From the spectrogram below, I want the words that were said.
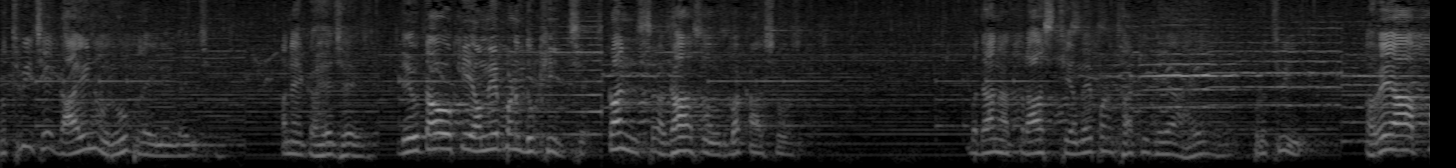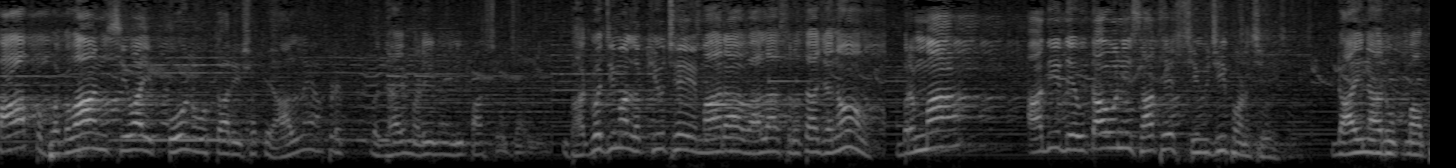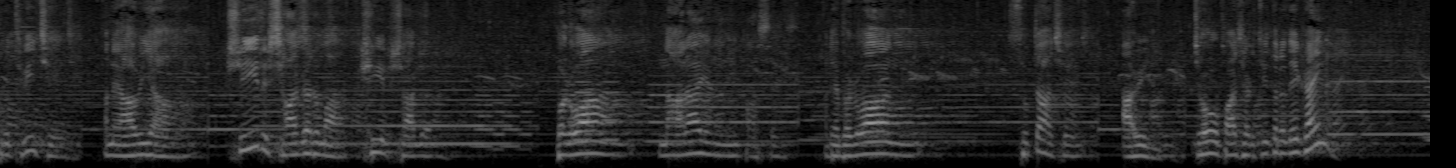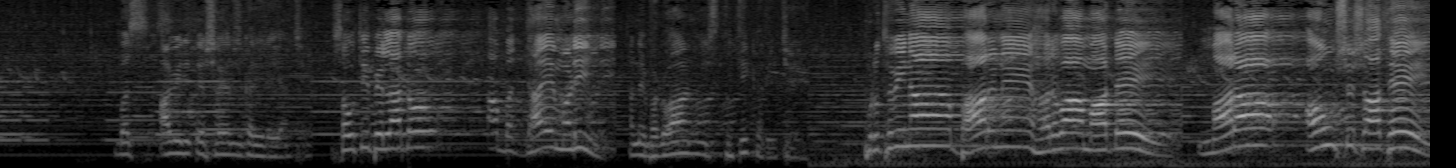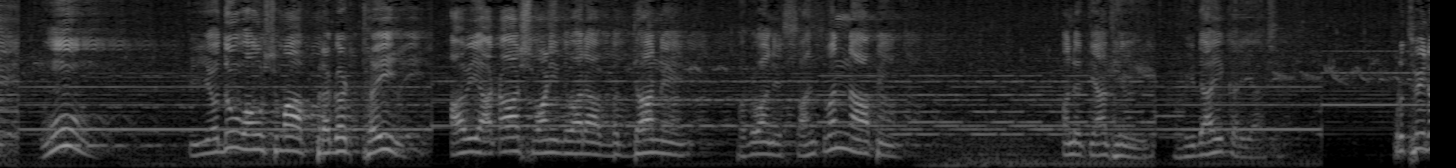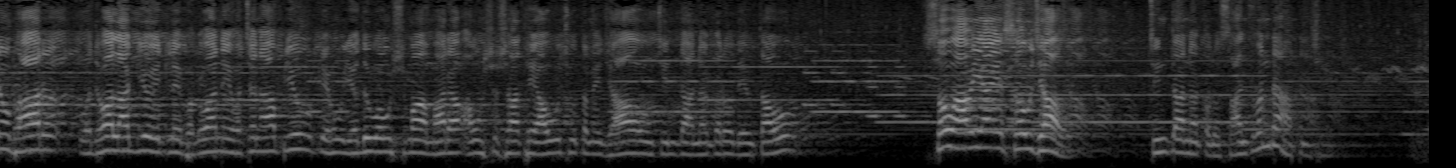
પૃથ્વી છે ગાયનું રૂપ લઈને ગઈ છે અને કહે છે, દેવતાઓ કે અમે પણ દુઃખી જ છે. કંસ, અઘાસુર, બકાસુર. બધાના ત્રાસથી અમે પણ થાકી ગયા હે પૃથ્વી. હવે આ પાપ ભગવાન સિવાય કોણ ઉતારી શકે? હાલને આપણે બધાએ મળીને એની પાસે જઈએ. ભાગવતજીમાં લખ્યું છે, મારા વાલા શ્રોતાજનો, બ્રહ્મા આદિ દેવતાઓની સાથે શિવજી પણ છે. ગાયના રૂપમાં પૃથ્વી છે. અને આવ્યા ક્ષીર સાગરમાં, ક્ષીર સાગર. ભગવાન નારાયણની પાસે. અને ભગવાન સુતા છે આવી જો પાછળ ચિત્ર દેખાય ને? બસ આવી રીતે શયન કરી રહ્યા છે. સૌથી પહેલા તો આ બધાએ મળી અને ભગવાનની સ્તુતિ કરી છે. પૃથ્વીના ભારને હરવા માટે મારા અંશ સાથે હું યદુ વંશમાં પ્રગટ થઈ આવી આકાશવાણી દ્વારા બધાને ભગવાને સાંત્વના આપી અને ત્યાંથી વિદાય કર્યા છે. પૃથ્વીનો ભાર વધવા લાગ્યો એટલે ભગવાને વચન આપ્યું કે હું યદુવંશમાં મારા અંશ સાથે આવું છું. તમે જાઓ, ચિંતા ન કરો દેવતાઓ. સૌ આવ્યા એ સૌ જાઓ. ચિંતા ન કરો, સાંત્વના આપી છે.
